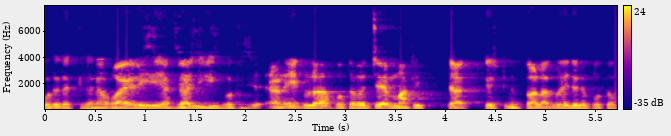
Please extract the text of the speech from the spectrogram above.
করে দেখতে না অয়েলি একটা ই উঠেছে এগুলা প্রথমে হচ্ছে মাটিটা টেস্ট করা লাগবে, এই জন্য প্রথম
